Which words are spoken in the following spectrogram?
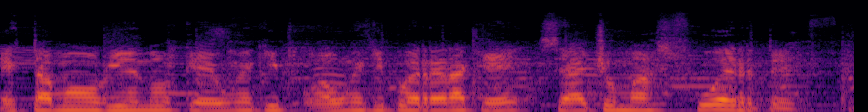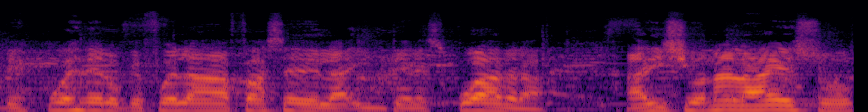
estamos viendo que un equipo, a un equipo de Herrera que se ha hecho más fuerte después de lo que fue la fase de la interescuadra. Adicional a eso,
